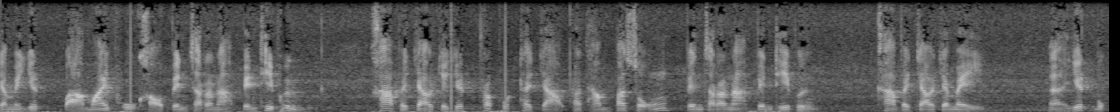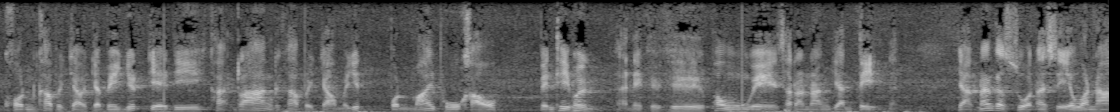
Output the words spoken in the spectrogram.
จะไม่ยึดป่าไม้ภูเขาเป็นสารณะเป็นที่พึ่ง ข้าพเจ้าจะยึดพระพุทธเจ้าพระธรรมพระสงฆ์เป็นสารณะเป็นที่พึ่ง ข้าพเจ้าจะไม่ ยึดบุคคลข้าพเจ้าจะไม่ยึดเจดีย์ร้างหรือข้าพเจ้าม่ยึดป่นไม้ภูเขาเป็นที่พึ่งอันนี้คือคือพระหงเวสรนังยันติ จากนั้นก็สวดอเสวนา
